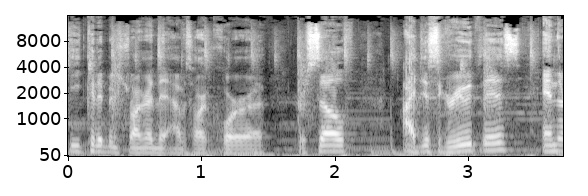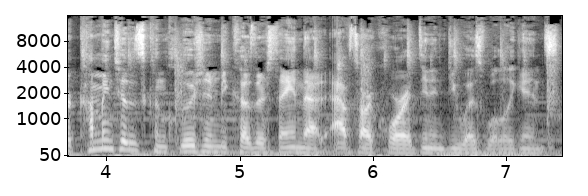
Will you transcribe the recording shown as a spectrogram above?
he could have been stronger than Avatar Korra herself. I disagree with this, and they're coming to this conclusion because they're saying that Avatar Korra didn't do as well against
